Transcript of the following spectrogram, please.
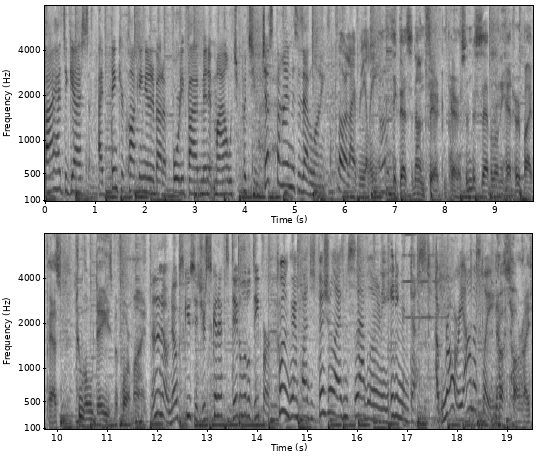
If I had to guess, I think you're clocking in at about a 45-minute mile, which puts you just behind Mrs. Abalone. Lorelai, really? I think that's an unfair comparison. Mrs. Abalone had her bypass two whole days before mine. No, no, no, no excuses. You're just gonna have to dig a little deeper. Come on, Grandpa, just visualize Mrs. Abalone eating your dust. Uh, Rory, honestly. No, it's all right.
